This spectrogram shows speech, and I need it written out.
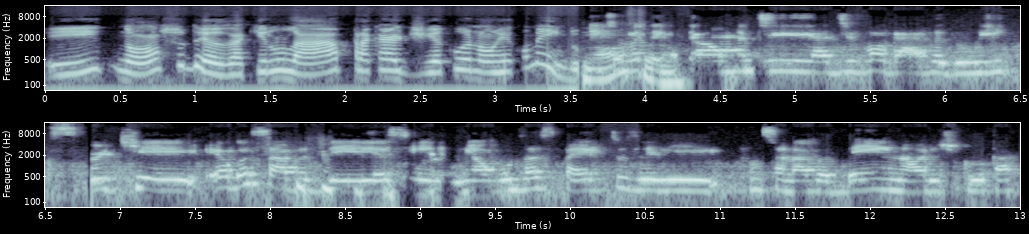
e, nossa Deus, aquilo lá para cardíaco eu não recomendo. Gente, eu vou ter que dar uma de advogada do Wix, porque eu gostava dele, assim, em alguns aspectos ele funcionava bem na hora de colocar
